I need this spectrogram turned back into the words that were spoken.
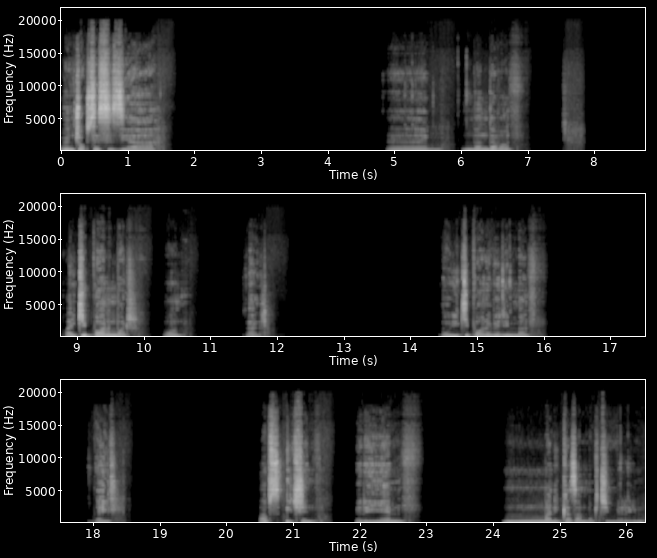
Oyun çok sessiz ya. Ee, bundan devam. Ha, 2 puanım var. Tamam. Güzel. Bu iki puanı vereyim ben. Değil. Subs için vereyim. Money kazanmak için vereyim.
